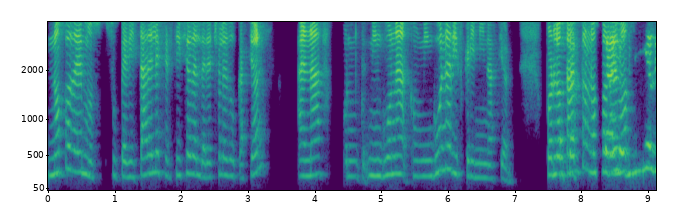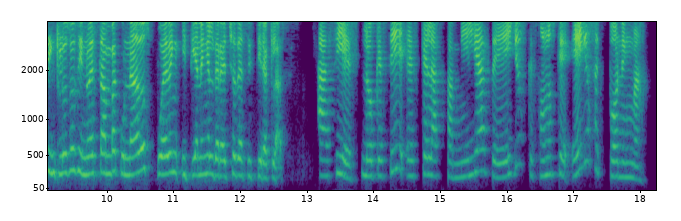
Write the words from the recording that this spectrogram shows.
no podemos supeditar el ejercicio del derecho a la educación a nada, con ninguna, con ninguna discriminación. Por lo tanto, no podemos... Los niños, incluso si no están vacunados, pueden y tienen el derecho de asistir a clases. Así es. Lo que sí es que las familias de ellos, que son los que ellos exponen más,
